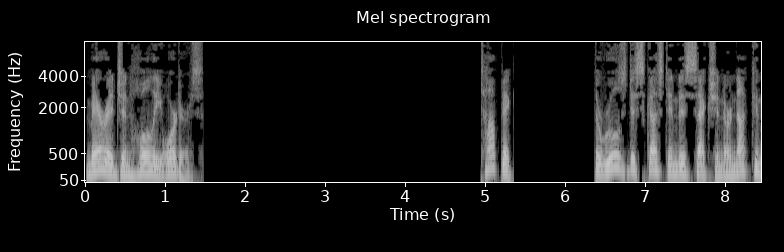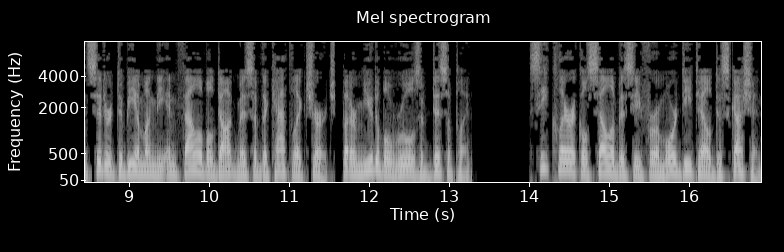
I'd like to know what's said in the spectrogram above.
Marriage and holy orders the rules discussed in this section are not considered to be among the infallible dogmas of the Catholic Church, but are mutable rules of discipline. See clerical celibacy for a more detailed discussion.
